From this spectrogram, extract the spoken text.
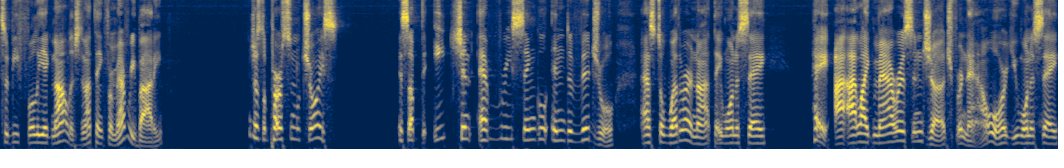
to be fully acknowledged. And I think from everybody, just a personal choice. It's up to each and every single individual as to whether or not they want to say, hey, I, I like Maris and Judge for now, or you want to say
